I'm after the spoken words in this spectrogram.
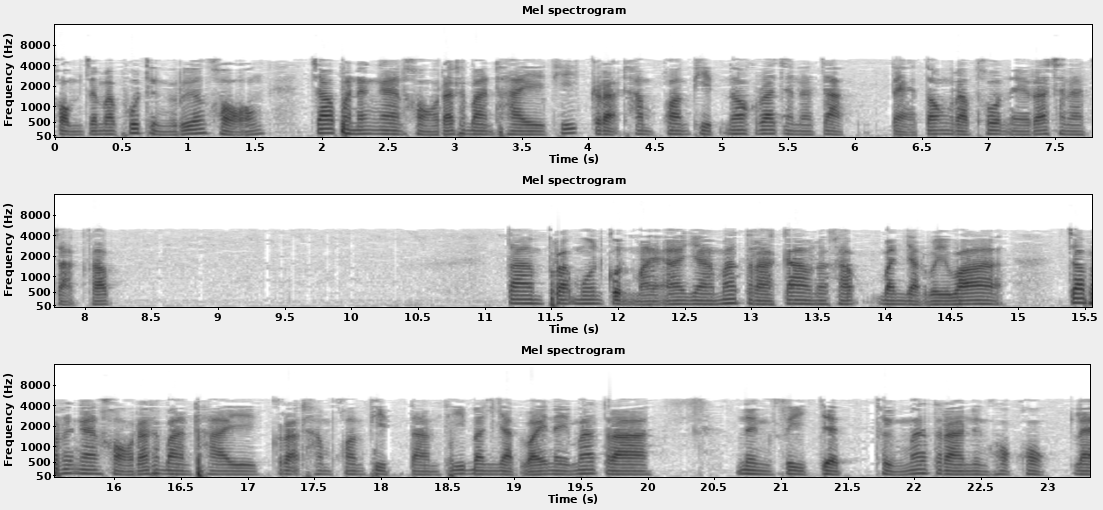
ผมจะมาพูดถึงเรื่องของเจ้าพนักงานของรัฐบาลไทยที่กระทำความผิดนอกราชอาณาจักร แต่ต้องรับโทษในราชอาณาจักรครับ ตามประมวลกฎหมายอาญามาตรา 9 นะครับ บัญญัติไว้ว่า เจ้าพนักงานของรัฐบาลไทยกระทำความผิดตามที่บัญญัติไว้ในมาตรา 147 ถึงมาตรา 166 และ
